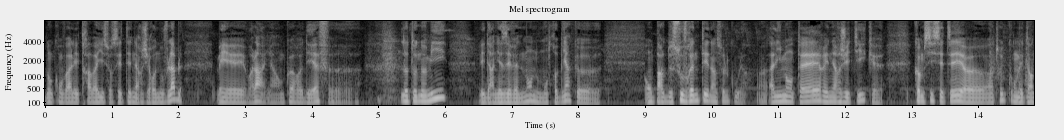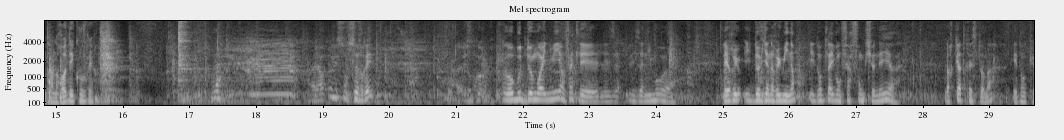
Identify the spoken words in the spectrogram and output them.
Donc on va aller travailler sur cette énergie renouvelable. Mais voilà, il y a encore EDF. euh, L'autonomie, les derniers événements nous montrent bien que on parle de souveraineté d'un seul coup là, alimentaire, énergétique, euh, comme si c'était euh, un truc qu'on était en train de redécouvrir. Là. Alors eux, ils sont sevrés. Au, bout de deux mois et demi, en fait, les, animaux, euh, ils deviennent ruminants. Et donc là, ils vont faire fonctionner leurs quatre estomacs. Et donc,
